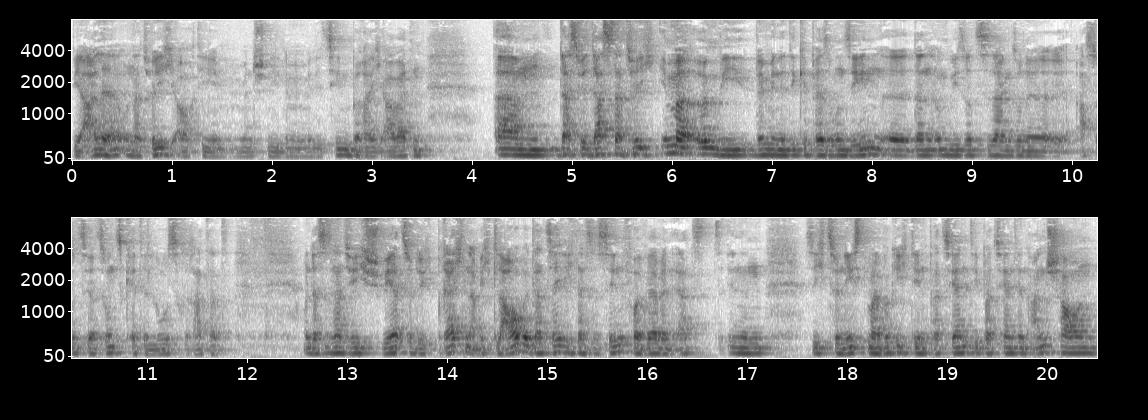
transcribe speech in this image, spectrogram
Wir alle und natürlich auch die Menschen, die im Medizinbereich arbeiten, ähm, dass wir das natürlich immer irgendwie, wenn wir eine dicke Person sehen, äh, dann irgendwie sozusagen so eine Assoziationskette losrattert. Und das ist natürlich schwer zu durchbrechen, aber ich glaube tatsächlich, dass es sinnvoll wäre, wenn ÄrztInnen sich zunächst mal wirklich den Patient, die Patientin anschauen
